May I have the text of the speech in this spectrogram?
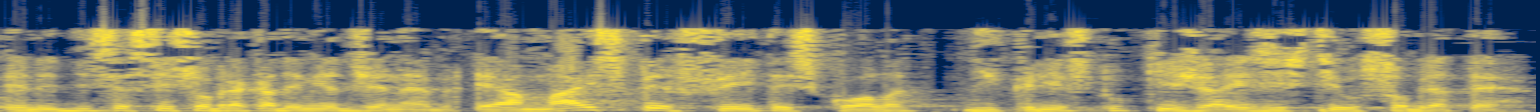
ele disse assim sobre a Academia de Genebra, é a mais perfeita escola de Cristo que já existiu sobre a Terra.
